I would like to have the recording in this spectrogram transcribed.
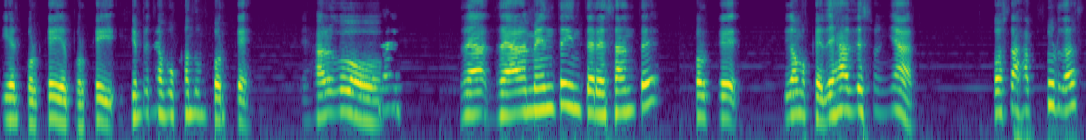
Y el porqué, y el porqué. Y siempre estás buscando un porqué. Es algo realmente interesante porque, digamos que dejas de soñar cosas absurdas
